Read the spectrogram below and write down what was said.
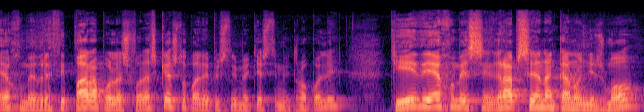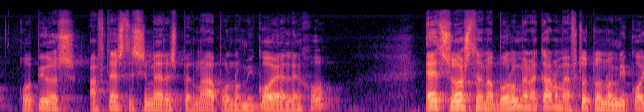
έχουμε βρεθεί πάρα πολλές φορές και στο Πανεπιστήμιο και στη Μητρόπολη και ήδη έχουμε συγγράψει έναν κανονισμό, ο οποίος αυτές τις ημέρες περνά από νομικό έλεγχο, έτσι ώστε να μπορούμε να κάνουμε αυτό το νομικό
